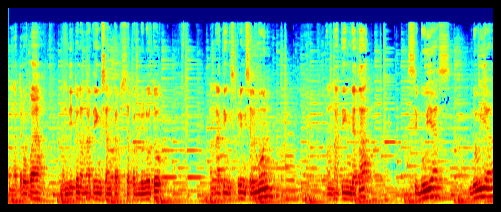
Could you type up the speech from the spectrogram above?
Mga tropa, nandito ng ating sangkap sa pagluluto. Ang ating spring salmon, ang ating gata, sibuyas, luya,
